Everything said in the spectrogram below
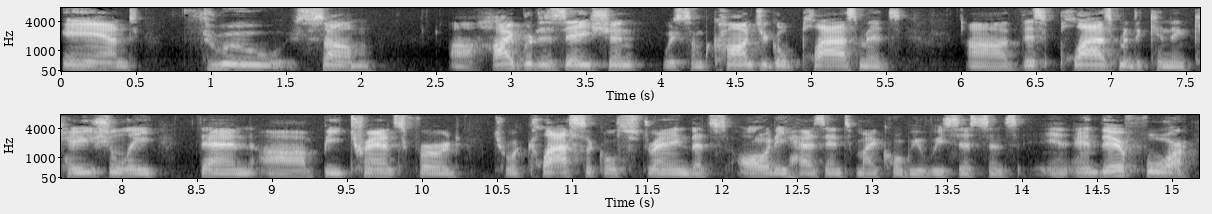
And through some uh, hybridization with some conjugal plasmids, uh, this plasmid can occasionally then uh, be transferred to a classical strain that already has antimicrobial resistance. And, and, therefore,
